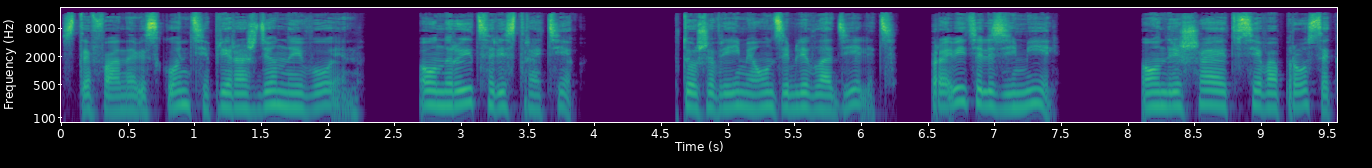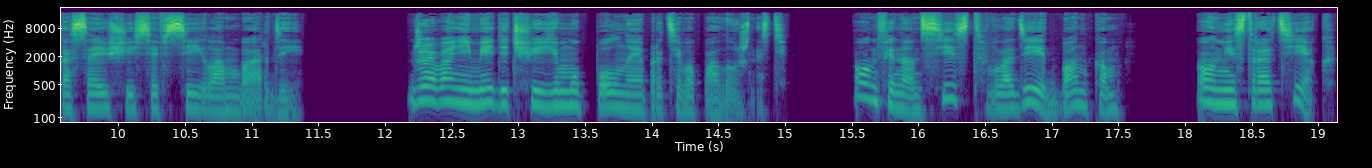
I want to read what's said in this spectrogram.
Стефано Висконти — прирожденный воин. Он рыцарь и стратег. В то же время он землевладелец, правитель земель. Он решает все вопросы, касающиеся всей Ломбардии. Джованни Медичи ему полная противоположность. Он финансист, владеет банком, он не стратег.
